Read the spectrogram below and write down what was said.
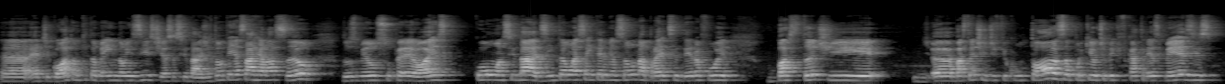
uh, é de Gotham, que também não existe essa cidade. Então tem essa relação dos meus super-heróis com as cidades. Então essa intervenção na Praia de Cedeira foi bastante uh, bastante dificultosa, porque eu tive que ficar três meses.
